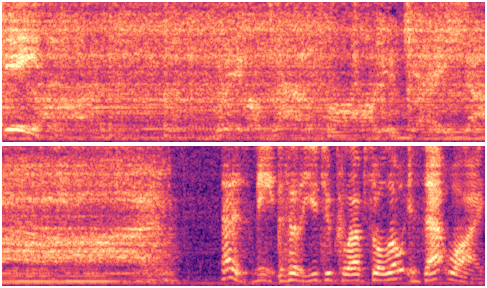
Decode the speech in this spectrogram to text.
Jesus. That is neat. This has a YouTube collab solo. Is that why?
